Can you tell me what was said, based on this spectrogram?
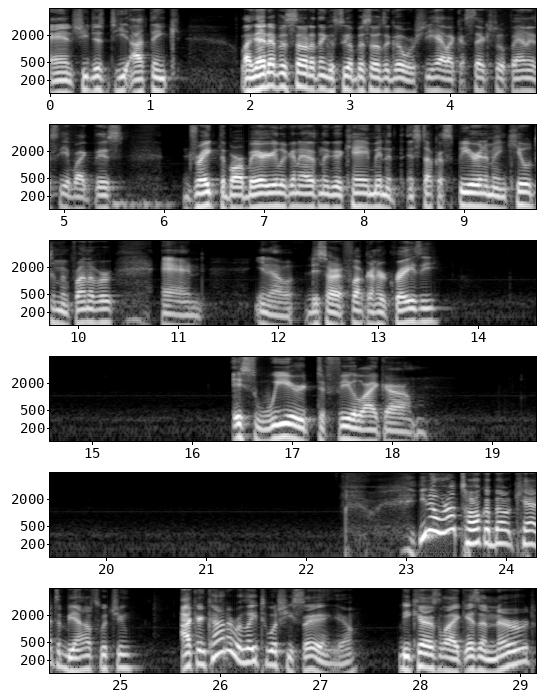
And she just, he, I think, like that episode, I think it was two episodes ago, where she had like a sexual fantasy of like this Drake the barbarian looking ass nigga came in and, and stuck a spear in him and killed him in front of her, and you know just started fucking her crazy. It's weird to feel like um You know, when I talk about Kat, to be honest with you, I can kind of relate to what she's saying, yo. Because, like, as a nerd,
